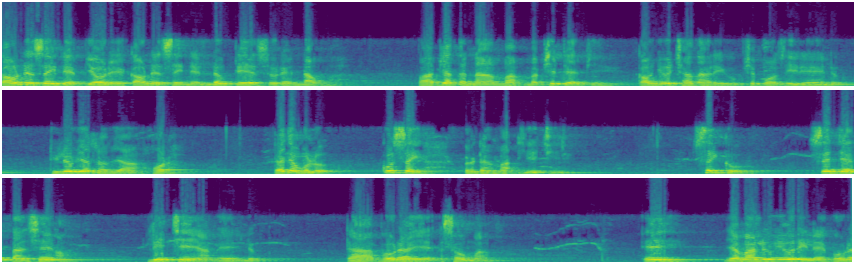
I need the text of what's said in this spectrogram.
ကောင်းတဲ့စိတ်နဲ့ပြောတယ်ကောင်းတဲ့စိတ်နဲ့လုပ်တယ်ဆိုတဲ့နောက်မှာ ဘာပြဿနာမှမဖြစ်တဲ့ပြင်ကောင်းကျိုးချမ်းသာတွေကိုဖြစ်ပေါ်စေတယ်လို့ဒီလိုမြတ်စွာဘုရားဟောတာဒါကြောင့်မလို့ကိုယ်စိတ်ဟာအဓမ္မအရေးကြီးတယ်စိတ်ကိုစင်ကြယ်တန်ရှင်းအောင်လေ့ကျင့်ရမယ်လို့ဒါဗုဒ္ဓရဲ့အဆုံးအမအေးမြန်မာလူမျိုးတွေလည်းဗုဒ္ဓ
